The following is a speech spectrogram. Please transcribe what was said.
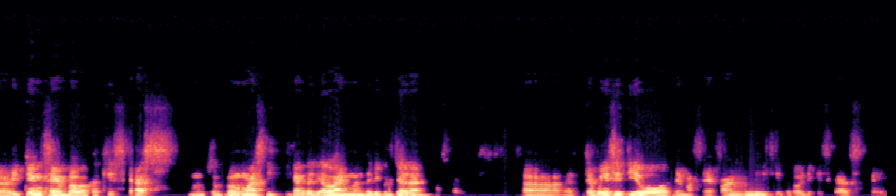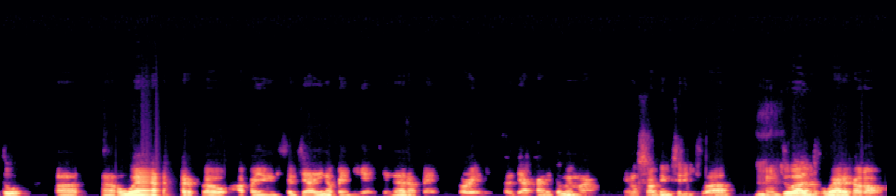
uh, itu yang saya bawa ke Kiskas mencoba memastikan tadi alignment tadi berjalan uh, saya punya CTO dan Mas Evan di situ kalau discuss, nah itu uh, aware kalau apa yang dikerjain, apa yang di engineer, apa yang yang dikerjakan itu memang yang sesuatu yang bisa dijual. Hmm. Yang jual aware kalau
